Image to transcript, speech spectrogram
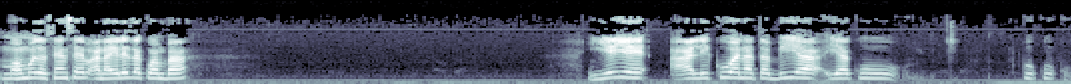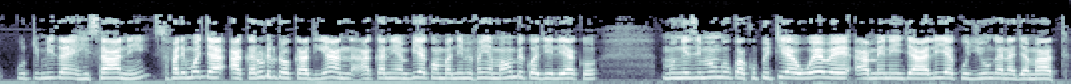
Muhammad hussein saheb anaeleza kwamba yeye alikuwa na tabia ya ku, ku, ku, ku, kutimiza hisani. Safari moja akarudi kutoka kadian akaniambia kwamba nimefanya maombi kwa ajili yako. Mwenyezi mungu kwa kupitia wewe amenijaalia kujiunga na jamaat.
